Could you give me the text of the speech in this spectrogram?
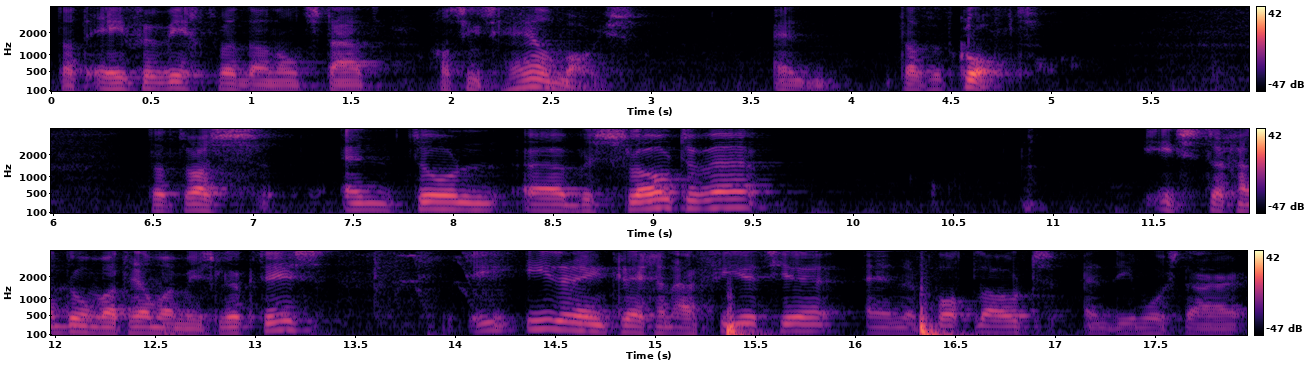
dat evenwicht wat dan ontstaat, als iets heel moois. En dat het klopt. Dat was, en toen eh, besloten we iets te gaan doen wat helemaal mislukt is. Iedereen kreeg een A4'tje en een potlood en die moest daar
